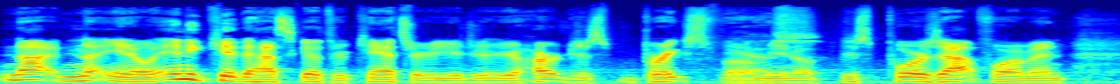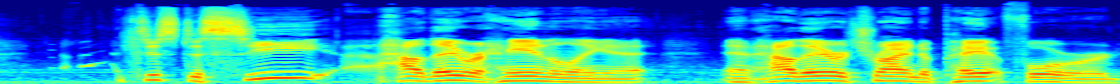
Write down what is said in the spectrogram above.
not, not you know, any kid that has to go through cancer, your, your heart just breaks for yes. him, you know, just pours out for him. And just to see how they were handling it and how they were trying to pay it forward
